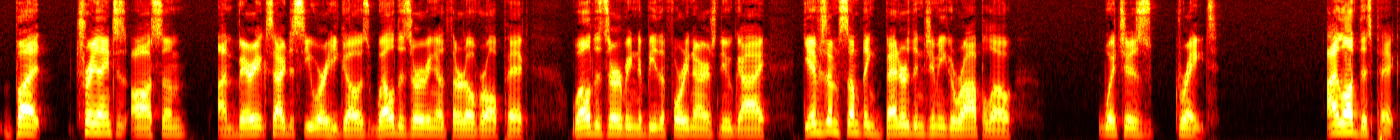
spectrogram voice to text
But Trey Lance is awesome. I'm very excited to see where he goes. Well deserving of the third overall pick. Well deserving to be the 49ers' new guy. Gives them something better than Jimmy Garoppolo, which is great. I love this pick.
